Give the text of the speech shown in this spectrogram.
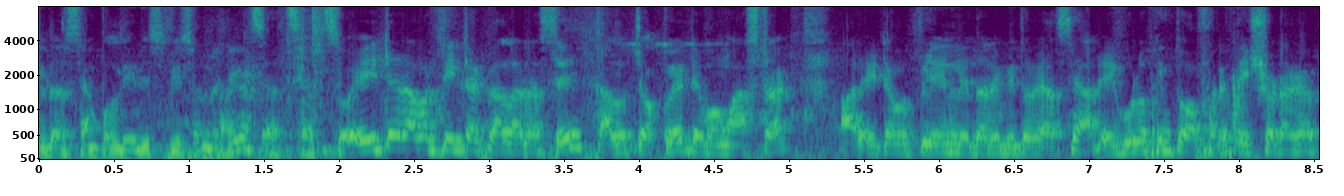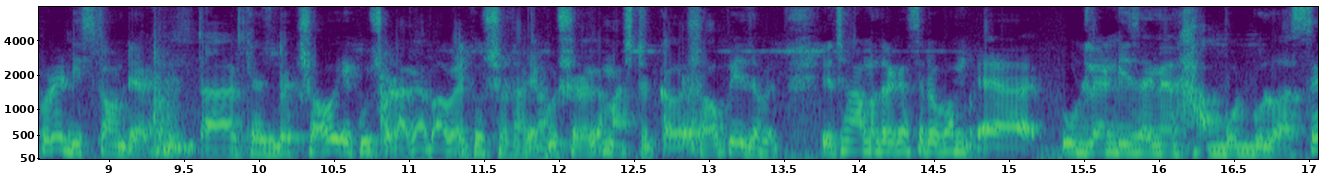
লেদার স্যাম্পল দিয়ে দিচ্ছি পিছনে ঠিক আছে? আচ্ছা, আচ্ছা। সো এইটার আবার তিনটা কালার আছে কালো চকলেট এবং মাস্টার্ড আর এটা আবার প্লেন লেদারের ভিতরে আছে। আর এগুলো কিন্তু অফারে তেইশশো টাকা করে ডিসকাউন্টে এখন ক্যাশব্যাক সহ একুশশো টাকা পাবেন। একুশশো টাকা। একুশশো টাকা মাস্টার্ড কালার সহ পেয়ে যাবেন। এছাড়া আমাদের কাছে এরকম উডল্যান্ড ডিজাইনের হাফ বুটগুলো আছে।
